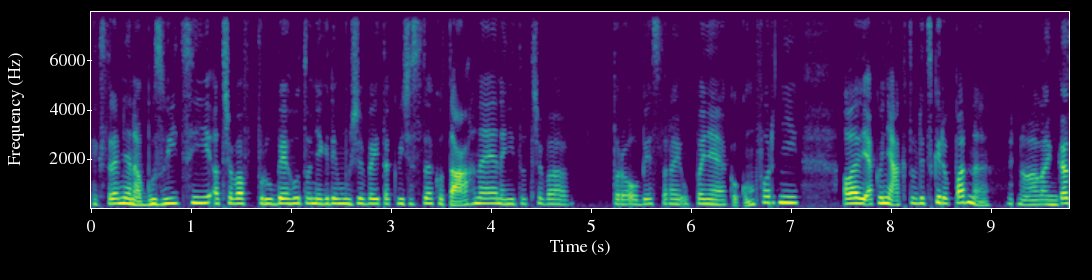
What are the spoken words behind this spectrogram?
extrémně nabuzující a třeba v průběhu to někdy může být takový, že se to jako táhne, není to třeba pro obě strany úplně jako komfortní, ale jako nějak to vždycky dopadne. No a Lenka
